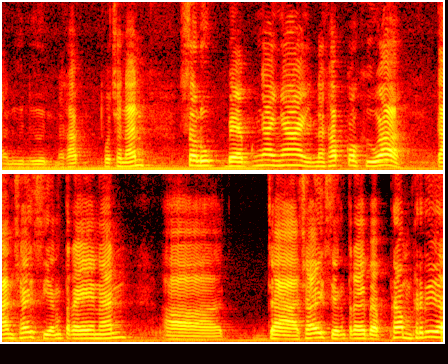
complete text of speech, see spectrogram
อันอื่นๆนะครับ เพราะฉะนั้นสรุปแบบง่ายๆนะครับก็คือว่าการใช้เสียงแตรนั้นจะใช้เสียงแตรแบบพร่ำเพรื่อ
